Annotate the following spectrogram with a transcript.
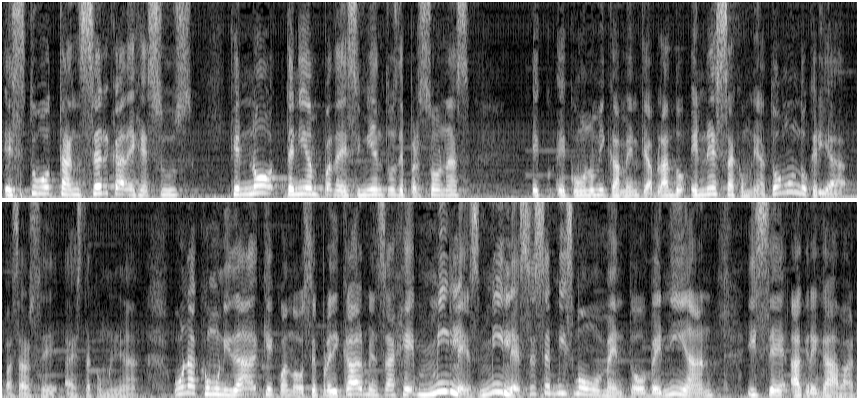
estuvo tan cerca de Jesús que no tenían padecimientos de personas económicamente hablando en esa comunidad. Todo el mundo quería pasarse a esta comunidad. Una comunidad que cuando se predicaba el mensaje, miles, miles, ese mismo momento venían y se agregaban.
